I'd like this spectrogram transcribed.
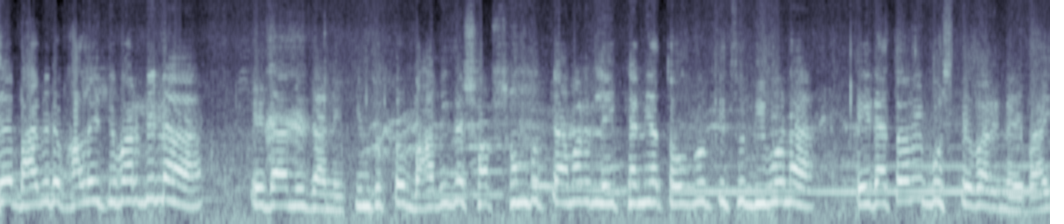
যে ভাবিরে ভালো হইতে পারবি না এটা আমি জানি। কিন্তু তো ভাবি যে সব সম্পত্তি আমার লেখা নিয়ে তোকে কিছু দিব না এটা তো আমি বুঝতে পারি নাই ভাই।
